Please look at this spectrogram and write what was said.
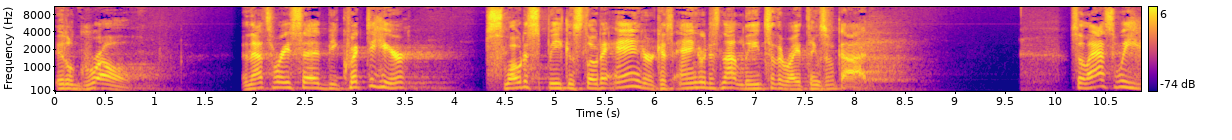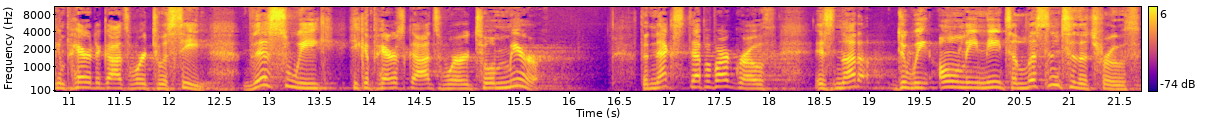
it'll grow. And that's where he said, be quick to hear slow to speak and slow to anger, because anger does not lead to the right things of God. So last week he compared to God's word to a seed. This week he compares God's word to a mirror. The next step of our growth is not do we only need to listen to the truth,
